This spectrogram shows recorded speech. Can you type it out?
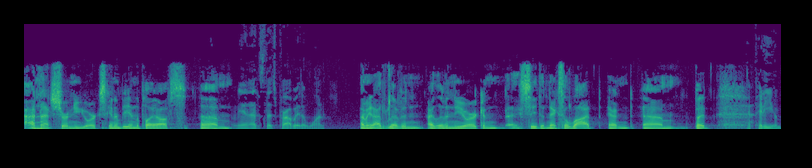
I'm not sure New York's going to be in the playoffs. Um, yeah, that's that's probably the one. I mean, I live in I live in New York, and I see the Knicks a lot, and um, but I pity you.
